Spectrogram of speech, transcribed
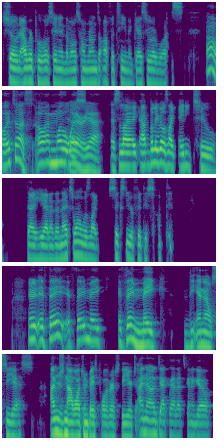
showed Albert Pujols hitting the most home runs off a team, and guess who it was? Oh, it's us. Oh, I'm well yes. aware. Yeah, it's like I believe it was like 82 that he had, and the next one was like 60 or 50 something. If they if they make if they make the NLCS, I'm just not watching baseball the rest of the year. I know exactly how that's gonna go.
